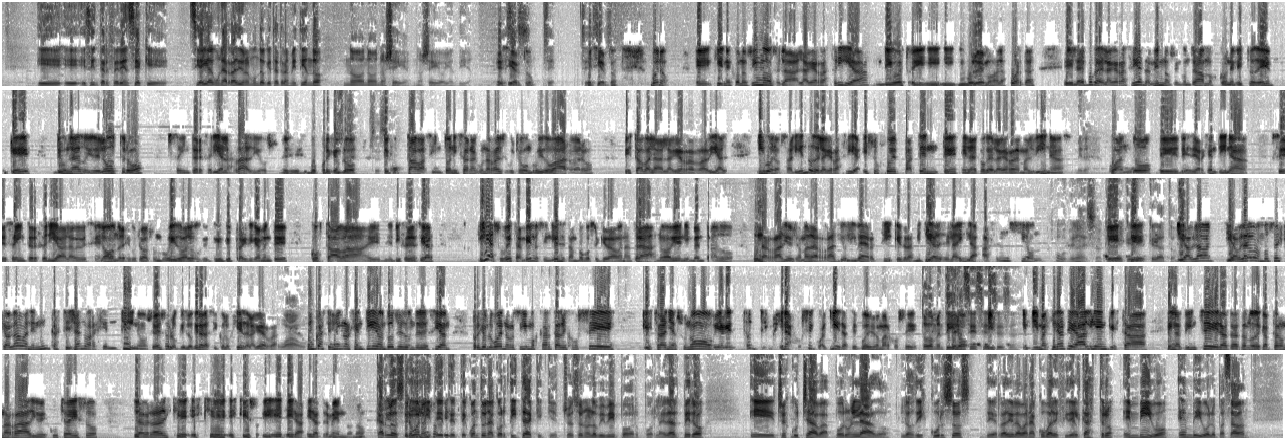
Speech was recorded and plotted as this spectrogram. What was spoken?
eh, eh, esa interferencia que si hay alguna radio en el mundo que está transmitiendo, no, no, no llegue, no llegue hoy en día. Es, cierto. Sí, es cierto. Bueno, eh, quienes conocimos la, la, Guerra Fría, digo esto y, volvemos a las puertas, en la época de la Guerra Fría también nos encontrábamos con el hecho de que de un lado y del otro se interferían las radios. Eh, vos, por ejemplo, te costaba sintonizar alguna radio, se escuchaba un ruido bárbaro, estaba la, la guerra radial. Y bueno, saliendo de la Guerra Fría, eso fue patente en la época de la Guerra de Malvinas, cuando eh, desde Argentina se, se, interfería a la BBC de Londres, escuchabas un ruido, algo que, que, prácticamente costaba eh, diferenciar. Y a su vez también los ingleses tampoco se quedaban atrás, ¿no? Habían inventado una radio llamada Radio Liberty que transmitía desde la isla Ascensión. Uh, mira eso, qué, este, dato. Y hablaban, y hablaban, vos sabés que hablaban en un castellano argentino, o sea, eso es lo que, lo que era la psicología de la guerra. Un castellano argentino, entonces, donde decían, por ejemplo, bueno, recibimos carta de José, que extraña a su novia, que te imaginas, José, cualquiera se puede llamar José. Todo mentira, sí, sí, sí, sí. Imagínate a alguien que está en la trinchera tratando de captar una radio y escucha eso la verdad es que es que es que eso e, e, era era tremendo no Carlos pero bueno, y te, cuento una cortita que, que, yo eso no lo viví por por la edad pero eh, yo escuchaba por un lado los discursos de Radio La Habana Cuba de Fidel Castro en vivo en vivo lo pasaban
